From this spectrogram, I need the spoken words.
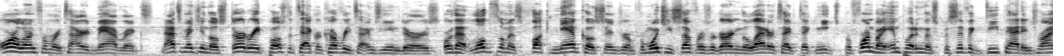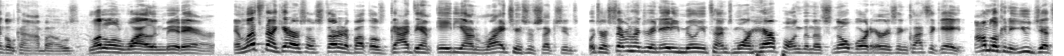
or learned from retired Mavericks, not to mention those third-rate post-attack recovery times he endures, or that loathsome as fuck Namco syndrome from which he suffers regarding the latter type techniques performed by inputting the specific D-pad and triangle combos, let alone while in mid-air. And let's not get ourselves started about those goddamn Adion Ride Chaser sections, which are 780 million times more hair-pulling than the snowboard areas in Classic 8. I'm looking at you, Jet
